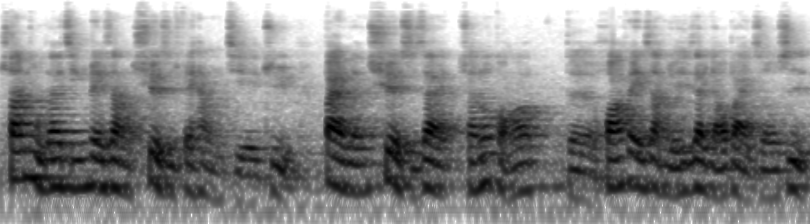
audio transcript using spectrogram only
川普在经费上确实非常拮据，拜登确实在传统广告的花费上，尤其在摇摆州是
